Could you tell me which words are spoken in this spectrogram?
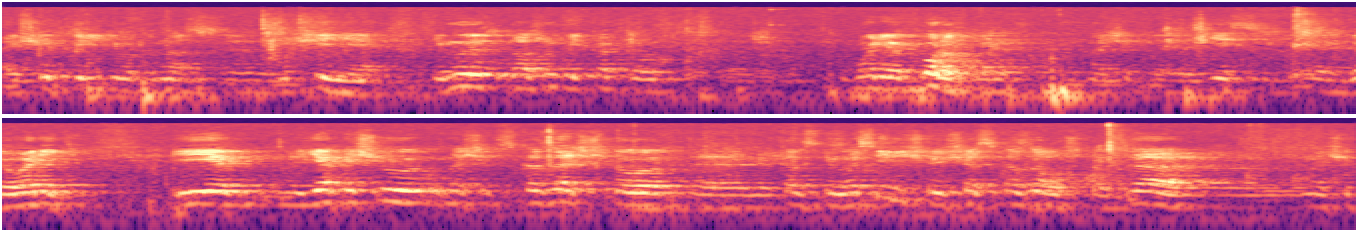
а еще впереди вот у нас э, обучение. И мы должны быть как-то вот более коротко значит, э, здесь э, говорить. И я хочу значит, сказать, что э, Константин Васильевич сейчас сказал, что да, э, значит,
